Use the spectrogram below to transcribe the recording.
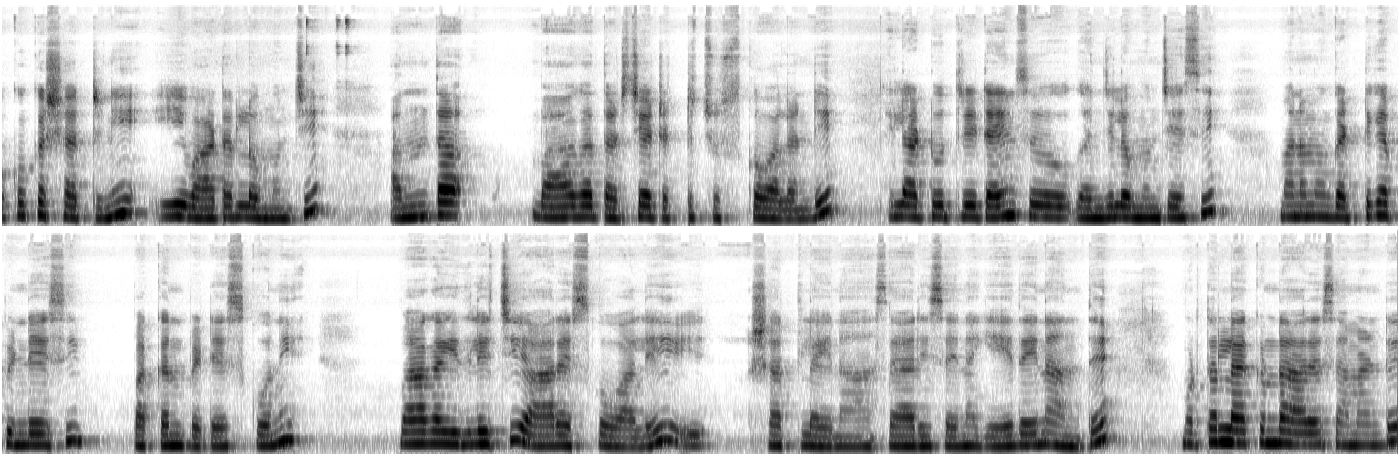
ఒక్కొక్క షర్ట్ని ఈ వాటర్లో ముంచి అంతా బాగా తడిచేటట్టు చూసుకోవాలండి. ఇలా టూ త్రీ టైమ్స్ గంజిలో ముంచేసి మనము గట్టిగా పిండేసి పక్కన పెట్టేసుకొని బాగా ఇదిలిచ్చి ఆరేసుకోవాలి. షర్ట్లైనా శారీస్ అయినా ఏదైనా అంతే. ముడతలు లేకుండా ఆరేసామంటే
